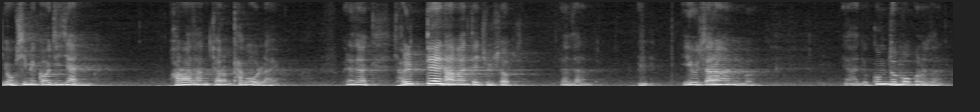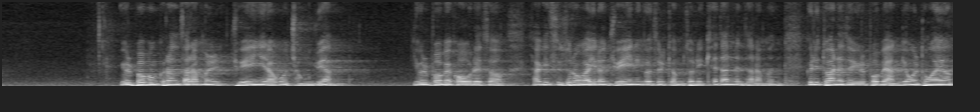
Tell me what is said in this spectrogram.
욕심이 꺼지지 않는. 활화산처럼 타고 올라요. 그래서 절대 남한테 줄 수 없어. 이런 사람들. 이웃사랑은 뭐 아주 꿈도 못 꾸는 사람. 율법은 그런 사람을 죄인이라고 정죄합니다. 율법의 거울에서 자기 스스로가 이런 죄인인 것을 겸손히 깨닫는 사람은 그리스도 안에서 율법의 안경을 통하여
